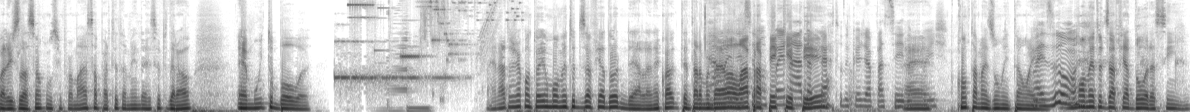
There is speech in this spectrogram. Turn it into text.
com a legislação, como se informar, essa parte também da Receita Federal é muito boa. A Renata já contou aí um momento desafiador dela, né? Tentaram mandar Ah, ela lá pra não Foi nada PQP. perto do que eu já passei É. depois. Conta mais uma então aí. Mais uma? Um momento desafiador, assim.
